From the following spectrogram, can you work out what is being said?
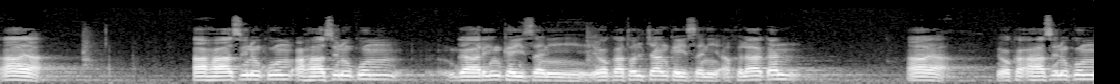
آية ahaasinukum ahaasinukum gaariin keeysanii yookaa tolchaan keeysanii akhlaaqan. Aya yookaa ahaasinukum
